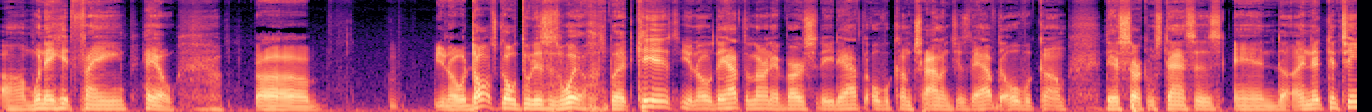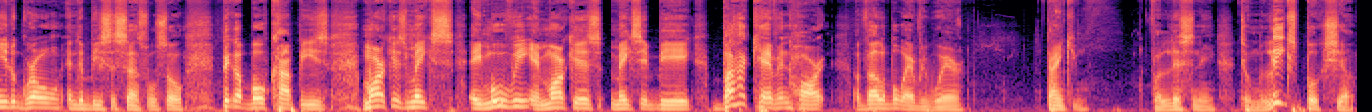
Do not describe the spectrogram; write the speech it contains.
um, when they hit fame. Hell, uh, you know, adults go through this as well, but kids, you know, they have to learn adversity. They have to overcome challenges. They have to overcome their circumstances, and uh, and they continue to grow and to be successful. So, pick up both copies. Marcus makes a movie, and Marcus makes it big by Kevin Hart. Available everywhere. Thank you for listening to Malik's Bookshelf,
